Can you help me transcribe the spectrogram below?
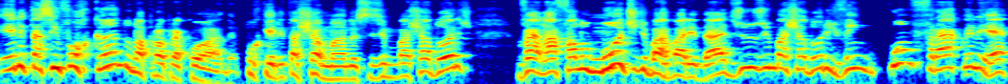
ele está se enforcando na própria corda, porque ele está chamando esses embaixadores, vai lá, fala um monte de barbaridades e os embaixadores veem quão fraco ele é.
